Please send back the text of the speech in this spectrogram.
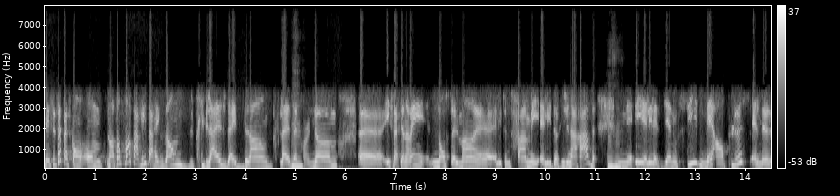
ben c'est ça parce qu'on on entend souvent parler, par exemple, du privilège d'être blanc, du privilège d'être mm. un homme. Euh, et Safia Nolin, non seulement euh, elle est une femme et elle est d'origine arabe, mm-hmm. mais et elle est lesbienne aussi, mais en plus, elle ne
